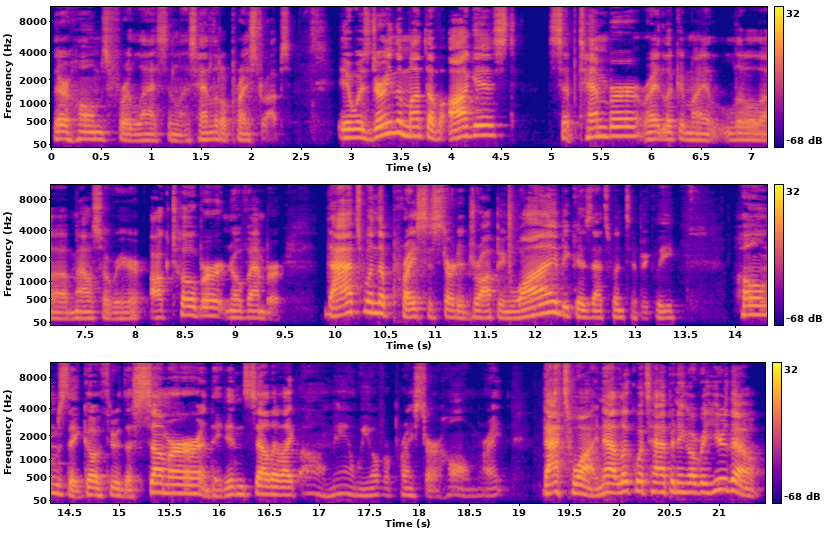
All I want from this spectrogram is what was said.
their homes for less and less, had little price drops. It was during the month of August September, right? Look at my little uh, mouse over here. October, November. That's when the prices started dropping. Why? Because that's when typically homes they go through the summer and they didn't sell. They're like, oh man, we overpriced our home, right? That's why. Now look what's happening over here though.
